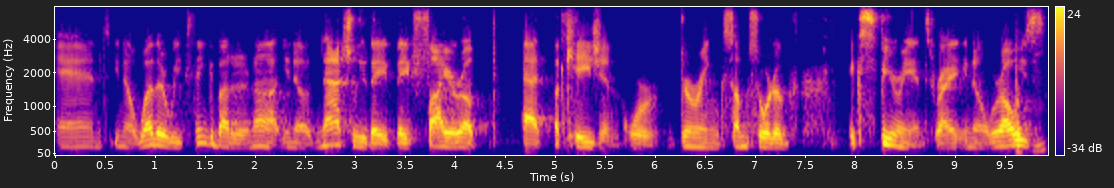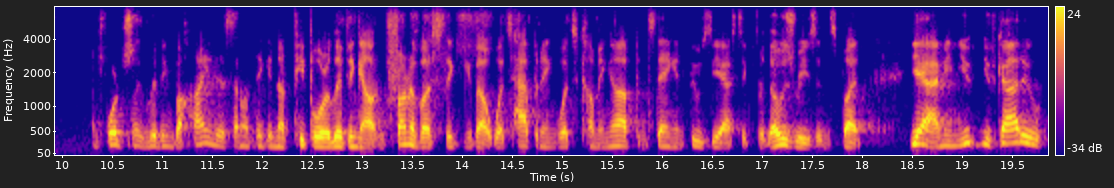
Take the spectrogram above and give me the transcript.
And you know whether we think about it or not you know naturally they, they fire up at occasion or during some sort of experience right you know we're always mm-hmm unfortunately living behind us. I don't think enough people are living out in front of us, thinking about what's happening, what's coming up, and staying enthusiastic for those reasons. But yeah, I mean, you you've got to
